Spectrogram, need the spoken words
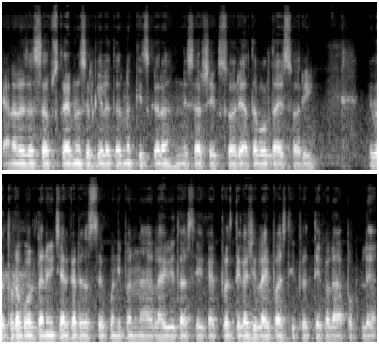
चॅनलला जर सबस्क्राईब नसेल केलं तर नक्कीच करा. निसार शेख सॉरी आता बोलताय सॉरी एकदा थोडा बोलताना विचार करत असतं कोणी पण लाईव्ह येत असते काय प्रत्येकाची लाईफ असते प्रत्येकाला आपापल्या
